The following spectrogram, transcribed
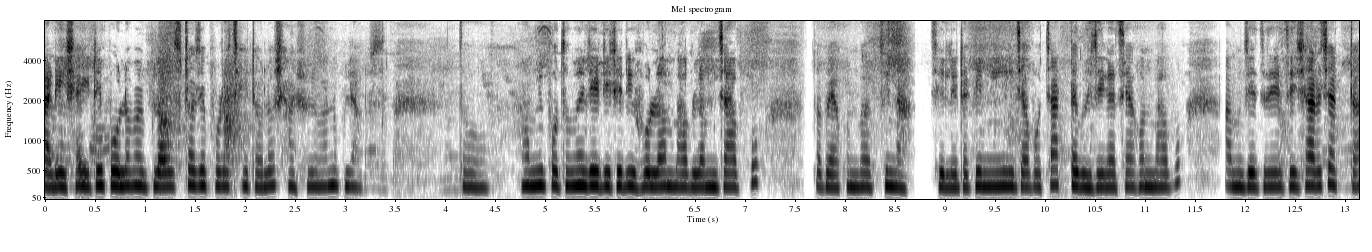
আর এই শাড়িটাই পরলাম আর ব্লাউজটা যে পরেছি, এটা হলো শাশুড়ি মানুষ ব্লাউজ। তো আমি প্রথমে রেডি টেডি হলাম, ভাবলাম যাব। তবে এখন ভাবছি, না, ছেলেটাকে নিয়ে যাব। চারটা বেজে গেছে, এখন ভাবো। আমি যেতে যেতে সাড়ে চারটা,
